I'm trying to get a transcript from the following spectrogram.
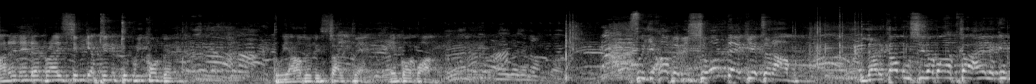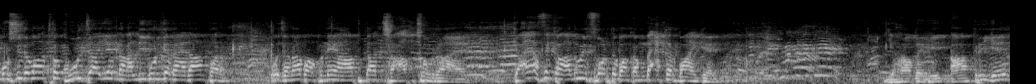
R N enterprise team captain একটু কুইক করবেন तो यहाँ पे भी स्ट्राइक पे एक और बार तो यहाँ पे भी शॉट देखिए जनाब लड़का मुर्शिदाबाद का है लेकिन मुर्शिदाबाद को भूल जाइए नालीगुल के मैदान पर वो जनाब अपने आप का छाप छोड़ रहा है क्या ऐसे कालू इस पर तो कम बैक कर पाएंगे यहाँ पे भी आखिरी गेंद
